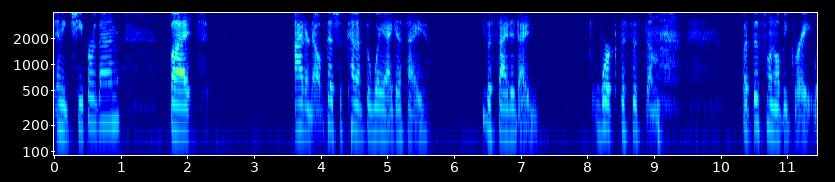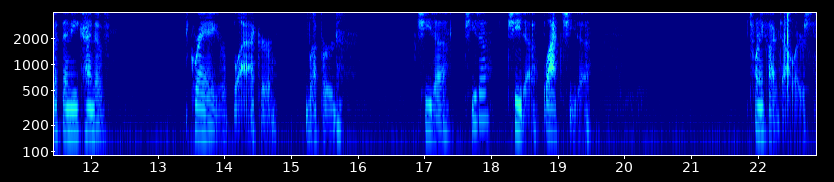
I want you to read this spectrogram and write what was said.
any cheaper then, but I don't know. That's just kind of the way I guess I decided I'd work the system. But this one will be great with any kind of gray or black or leopard. Cheetah. Cheetah? Cheetah. Black cheetah. $25.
